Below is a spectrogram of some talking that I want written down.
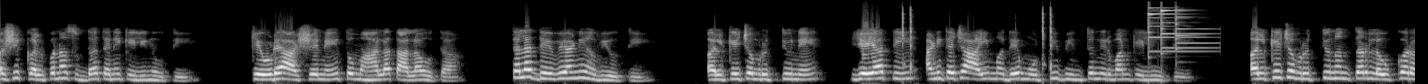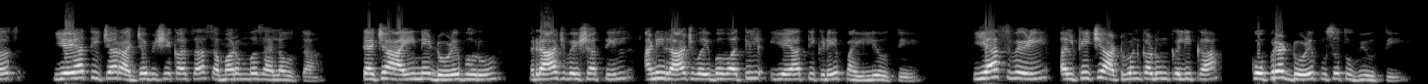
अशी कल्पना सुद्धा त्याने केली नव्हती. केवढ्या आशेने तो महालात आला होता. त्याला देवयाणी हवी होती. अलकेच्या मृत्यूने ययाती आणि त्याच्या आईमध्ये मोठी भिंत निर्माण केली होती. अलकेच्या मृत्यूनंतर लवकरच ययातीच्या राज्याभिषेकाचा समारंभ झाला होता. त्याच्या आईने डोळे भरून राजवेशातील आणि राजवैभवातील ययातीकडे पाहिले होते. याच वेळी अलकेची आठवण काढून कलिका कोपऱ्यात डोळे पुसत उभी होती.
